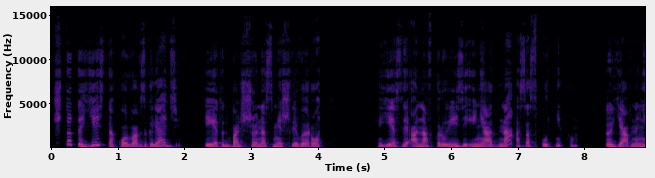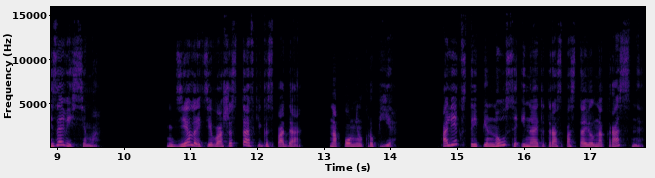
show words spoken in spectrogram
Что-то есть такое во взгляде, и этот большой насмешливый рот? Если она в круизе и не одна, а со спутником, то явно независима. «Делайте ваши ставки, господа», — напомнил Крупье. Олег встрепенулся и на этот раз поставил на красное.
